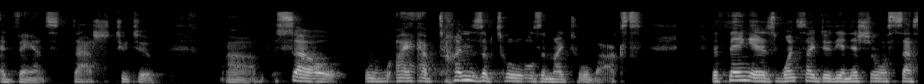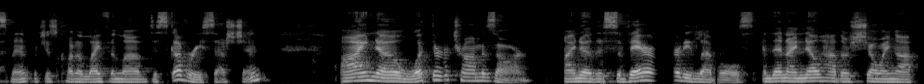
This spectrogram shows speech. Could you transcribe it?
Advanced dash. Uh, so I have tons of tools in my toolbox. The thing is, once I do the initial assessment, which is called a life and love discovery session, I know what their traumas are. I know the severity levels, and then I know how they're showing up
